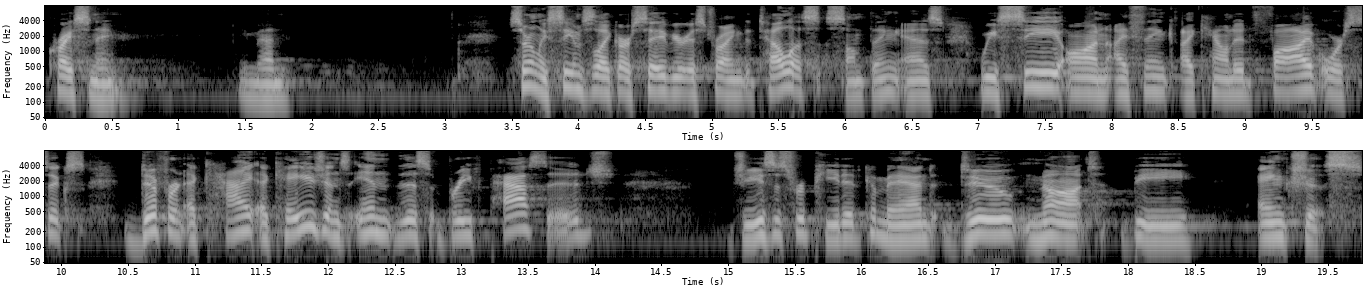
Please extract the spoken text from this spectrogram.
Christ's name. Amen certainly seems like our Savior is trying to tell us something, as we see on, I think I counted five or six different occasions in this brief passage. Jesus' repeated command do not be anxious.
